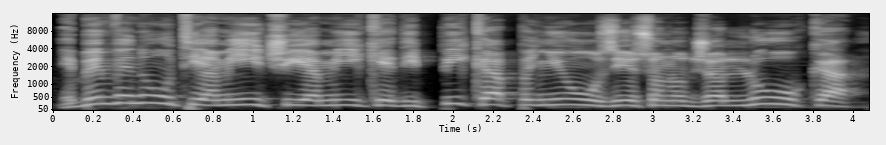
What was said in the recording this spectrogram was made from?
E benvenuti amici e amiche di Pickup News, io sono Gianluca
